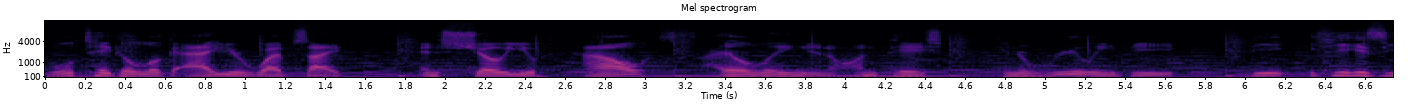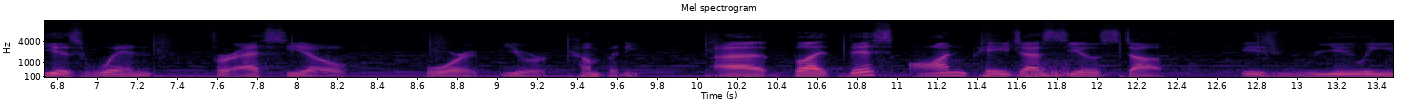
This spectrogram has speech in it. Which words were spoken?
We'll take a look at your website and show you how siloing and on page can really be the easiest win for SEO for your company. Uh, but this on page SEO stuff is really,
